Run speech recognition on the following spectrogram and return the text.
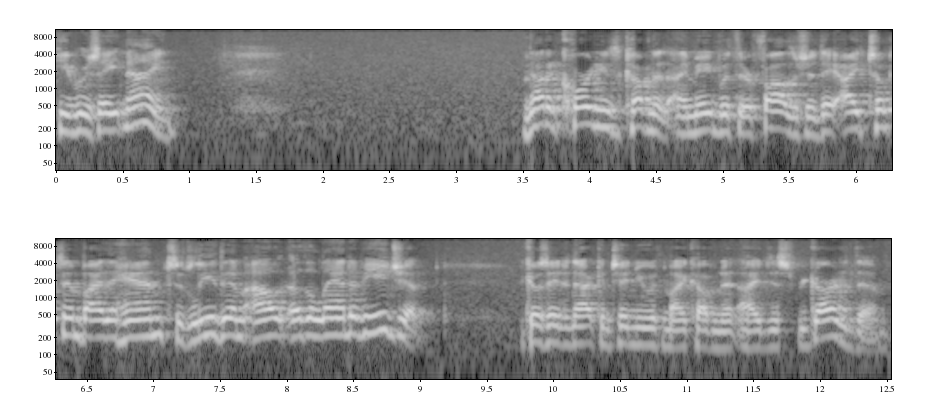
Hebrews 8 9. Not according to the covenant I made with their fathers in the day I took them by the hand to lead them out of the land of Egypt. Because they did not continue with my covenant, I disregarded them.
